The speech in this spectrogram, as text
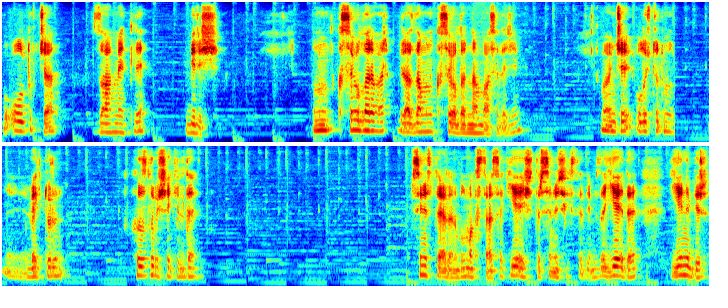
bu oldukça zahmetli bir iş. Bunun kısa yolları var. Birazdan bunun kısa yollarından bahsedeceğim. Ama önce oluşturduğumuz e, vektörün hızlı bir şekilde sinüs değerlerini bulmak istersek y eşittir sinüs x dediğimizde y de yeni bir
